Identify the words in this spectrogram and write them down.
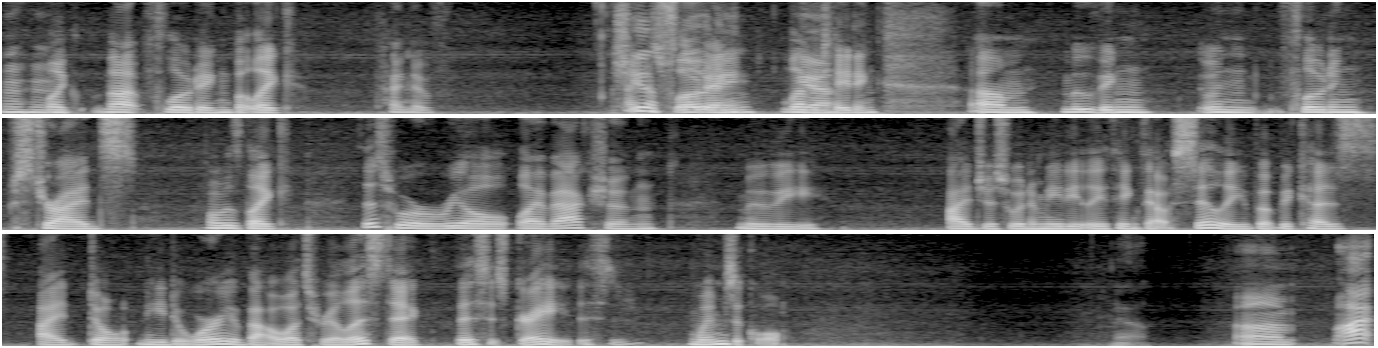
like not floating, but like kind of She kind is of floating, floating, yeah. levitating, um, moving in floating strides. I was like, if this were a real live action movie, I just would immediately think that was silly. But because I don't need to worry about what's realistic, this is great. This is whimsical. Yeah. Um, I,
